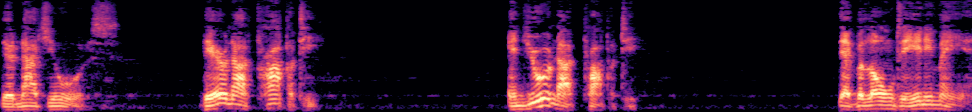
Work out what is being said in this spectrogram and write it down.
They're not yours. They're not property. And you're not property that belong to any man.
